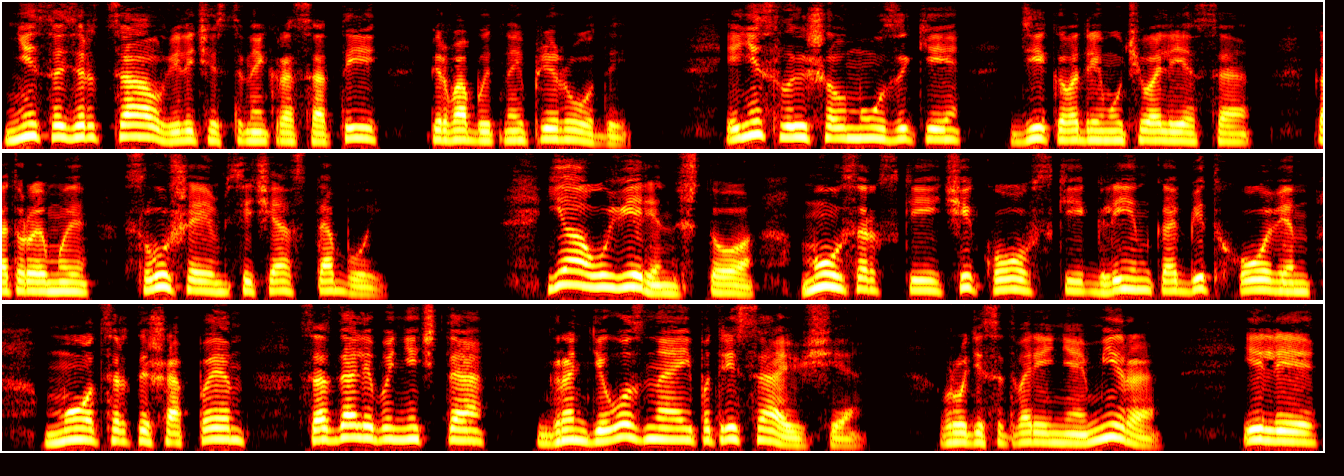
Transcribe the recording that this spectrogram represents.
не созерцал величественной красоты первобытной природы и не слышал музыки дикого дремучего леса, которую мы слушаем сейчас с тобой. Я уверен, что Мусоргский, Чайковский, Глинка, Бетховен, Моцарт и Шопен создали бы нечто грандиозное и потрясающее, вроде сотворения мира или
